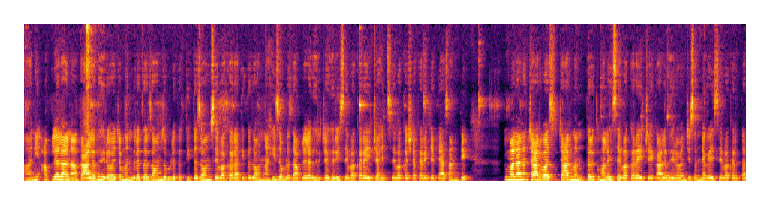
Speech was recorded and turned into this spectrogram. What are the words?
आणि आपल्याला ना कालभैरवाच्या मंदिरात जर जाऊन जमलं तर तिथं जाऊन सेवा करा. तिथं जाऊन नाही जमलं तर आपल्याला घरच्या घरी सेवा करायची आहेत सेवा कशा करायच्या त्या सांगते. तुम्हाला ना चार वाज चार नंतर तुम्हाला ही सेवा करायची आहे. कालभैरवांची संध्याकाळी सेवा करतात.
